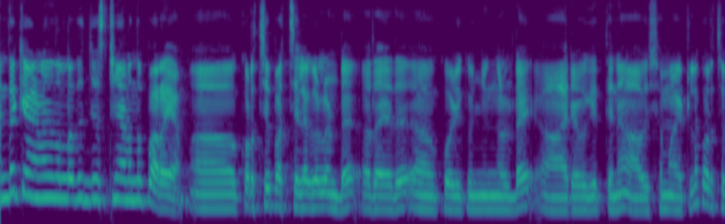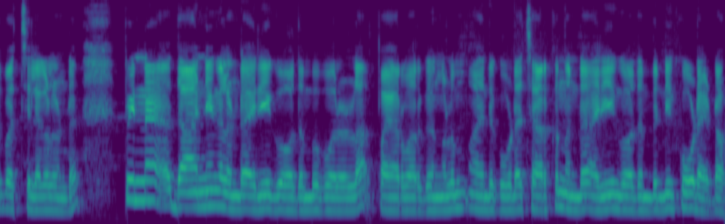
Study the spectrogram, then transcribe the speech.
എന്തൊക്കെയാണ് എന്നുള്ളത് ജസ്റ്റ് ഞാനൊന്ന് പറയാം. കുറച്ച് പച്ചിലകളുണ്ട്. അതായത് കോഴിക്കുഞ്ഞുങ്ങളുടെ ആരോഗ്യത്തിന് ആവശ്യമായിട്ടുള്ള കുറച്ച് പച്ചിലകളുണ്ട്. പിന്നെ ധാന്യങ്ങളുണ്ട്. അരി ഗോതമ്പ് പോലുള്ള പയർവർഗങ്ങളും അതിന്റെ കൂടെ ചേർക്കുന്നുണ്ട്. അരിയും ഗോതമ്പിന്റെയും കൂടെ കേട്ടോ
